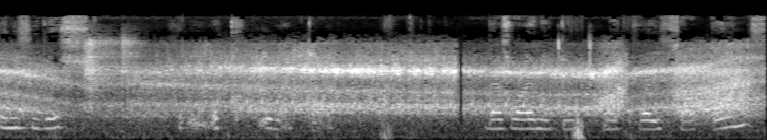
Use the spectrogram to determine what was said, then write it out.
can you see this? Look, oh my god. That's why I need to make very sharp things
